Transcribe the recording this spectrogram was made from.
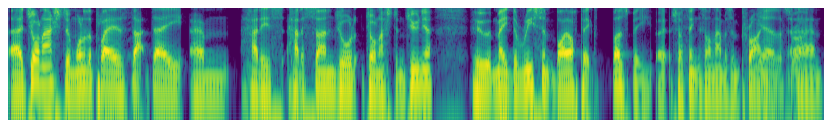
Uh, John Ashton, one of the players that day, um, had his had a son, John Ashton Jr., who made the recent biopic Busby, uh, which I think is on Amazon Prime. Yeah, that's right. Um,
